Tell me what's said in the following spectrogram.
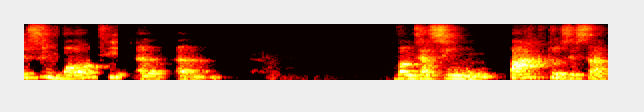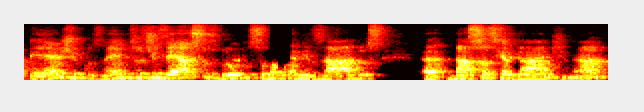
isso envolve, vamos dizer assim, pactos estratégicos né, entre os diversos grupos subalternizados da sociedade, né?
